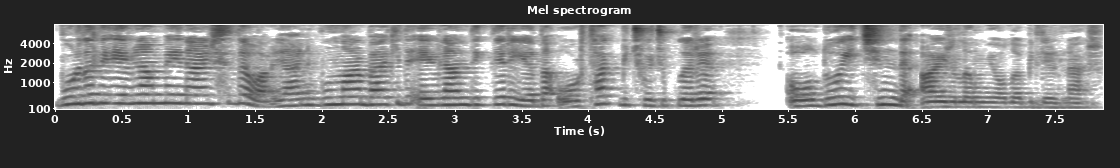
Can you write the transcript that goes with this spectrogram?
Burada bir evlenme enerjisi de var. Yani bunlar belki de evlendikleri ya da ortak bir çocukları olduğu için de ayrılamıyor olabilirler.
